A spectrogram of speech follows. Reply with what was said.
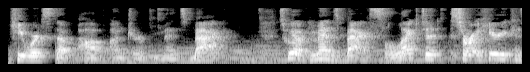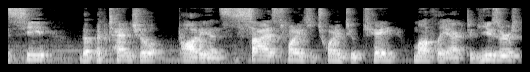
keywords that pop under men's bag. So we have men's bag selected. So right here you can see the potential audience size 20 to 22k monthly active users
